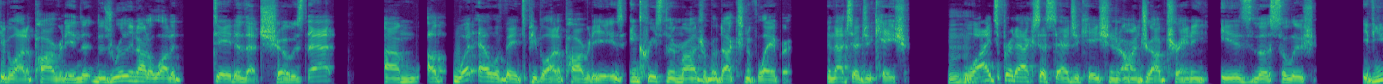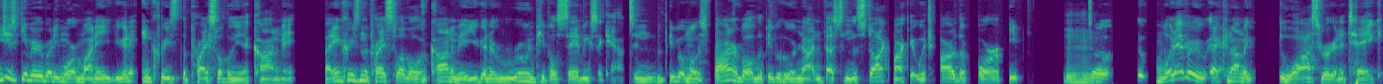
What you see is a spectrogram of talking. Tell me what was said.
people out of poverty, and there's really not a lot of data that shows that. Um, what elevates people out of poverty is increasing the marginal production of labor, and that's education. Mm-hmm. Widespread access to education and on-job training is the solution. If you just give everybody more money, you're going to increase the price level in the economy. By increasing the price level of economy, you're going to ruin people's savings accounts. And the people most vulnerable, the people who are not investing in the stock market, which are the poorer people. Mm-hmm. So whatever economic loss we're going to take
